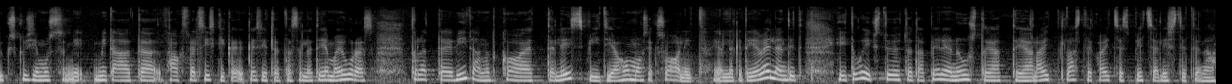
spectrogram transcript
üks küsimus, mida ta tahaks veel siiski käsitleda selle teema juures. Te olete viidanud ka, et lesbid ja homoseksuaalid, jällegi teie väljendid, ei tohiks töötada perenõustajate ja lastekaitsespetsialistidena.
